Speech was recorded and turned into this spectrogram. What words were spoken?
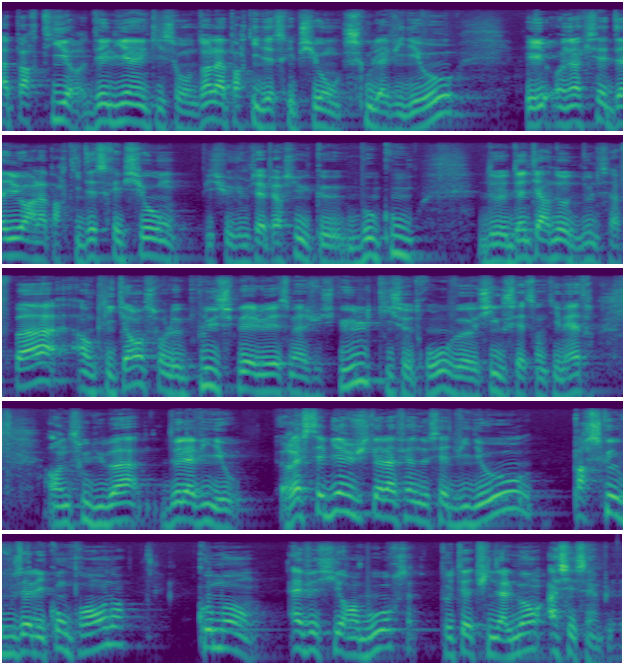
à partir des liens qui sont dans la partie description sous la vidéo, et on accède d'ailleurs à la partie description, puisque je me suis aperçu que beaucoup d'internautes ne le savent pas, en cliquant sur le plus PLUS majuscule qui se trouve 6 ou 7 cm en dessous du bas de la vidéo. Restez bien jusqu'à la fin de cette vidéo, parce que vous allez comprendre comment investir en bourse peut être finalement assez simple.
